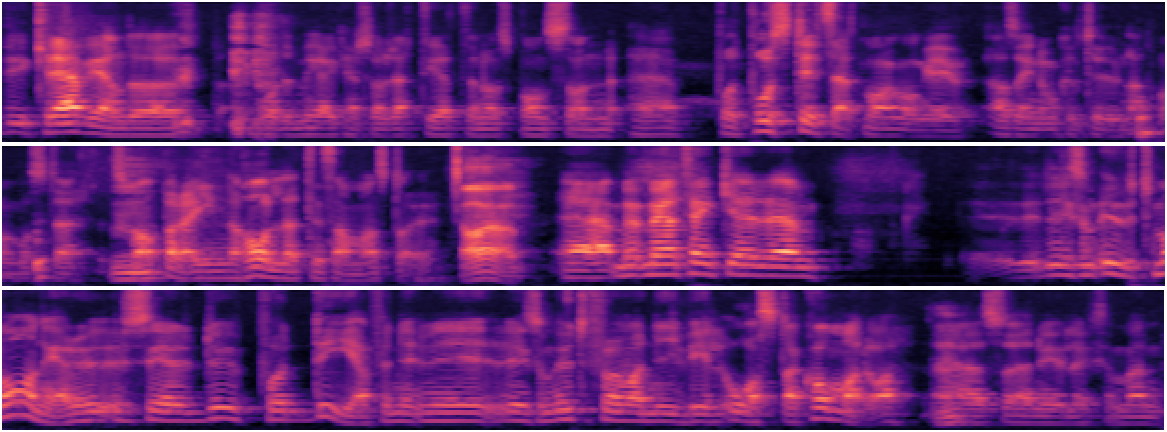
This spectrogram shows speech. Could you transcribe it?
Vi kräver ju ändå både mer kanske av rättigheten och sponsorn eh, på ett positivt sätt många gånger ju, alltså inom kulturen, att man måste skapa mm. det här innehållet tillsammans. Då. Ja, ja. Eh, men, men, jag tänker, eh, liksom utmaningar, hur ser du på det? För ni, ni, liksom utifrån vad ni vill åstadkomma då, mm. eh, så är ni ju liksom en,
